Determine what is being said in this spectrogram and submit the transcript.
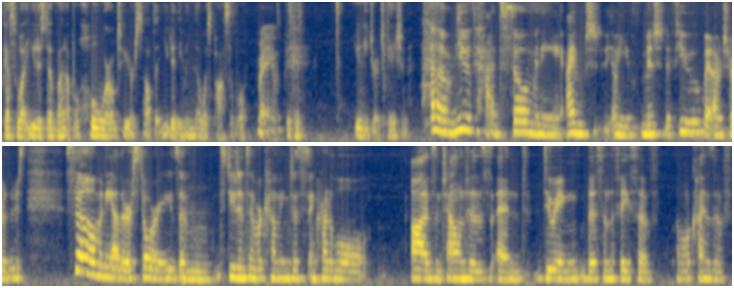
guess what you just open up a whole world to yourself that you didn't even know was possible right because you need your education. Um, you've had so many. I'm. I mean, you've mentioned a few, but I'm sure there's so many other stories of mm-hmm. students overcoming just incredible odds and challenges and doing this in the face of, of all kinds of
